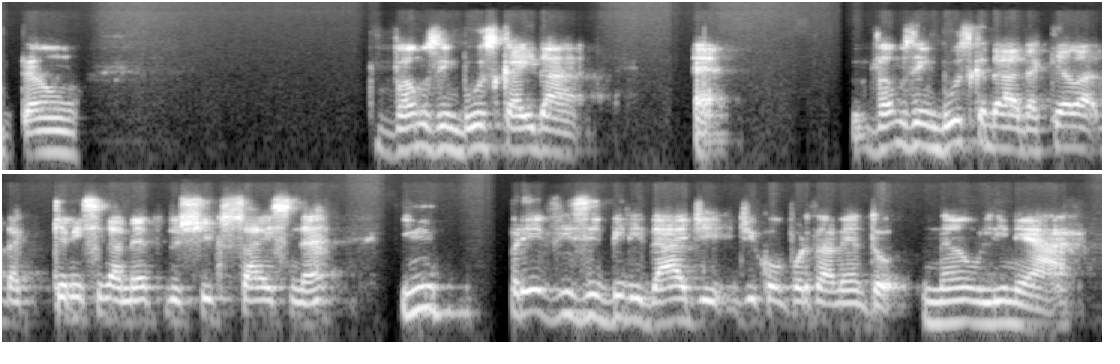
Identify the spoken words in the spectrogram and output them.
Então, vamos em busca aí da é, vamos em busca da, daquela, daquele ensinamento do Chico Sainz, né? Imprevisibilidade de comportamento não linear.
